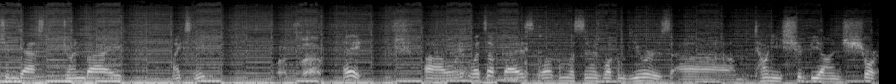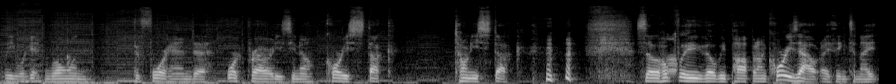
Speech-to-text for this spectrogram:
Jim Gast, joined by Mike Sneeden. What's up? Hey, uh, what's up, guys? Welcome, listeners. Welcome, viewers. Um, Tony should be on shortly. We're getting rolling beforehand. Uh, work priorities, you know. Corey's stuck. Tony's stuck. so hopefully they'll be popping on. Corey's out, I think, tonight.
